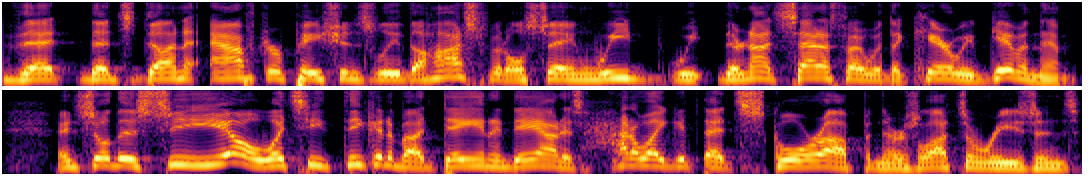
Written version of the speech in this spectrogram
that that's done after patients leave the hospital saying we, we they're not satisfied with the care we've given them. And so the CEO, what's he thinking about day in and day out is how do I get that score up? And there's lots of reasons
